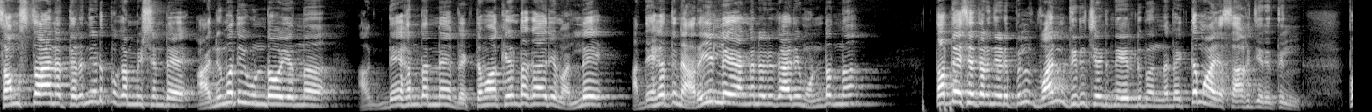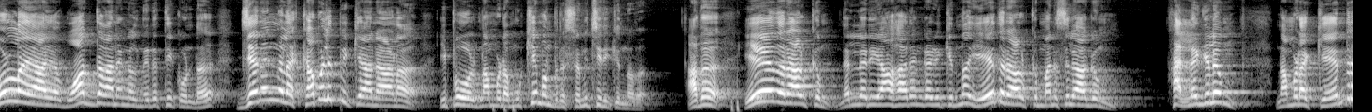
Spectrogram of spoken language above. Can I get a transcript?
സംസ്ഥാന തെരഞ്ഞെടുപ്പ് കമ്മീഷന്റെ അനുമതി ഉണ്ടോ എന്ന് അദ്ദേഹം തന്നെ വ്യക്തമാക്കേണ്ട കാര്യമല്ലേ? അദ്ദേഹത്തിന് അറിയില്ലേ അങ്ങനെ ഒരു കാര്യമുണ്ടെന്ന്? തദ്ദേശ തെരഞ്ഞെടുപ്പിൽ വൻ തിരിച്ചടി നേരിടുമെന്ന് വ്യക്തമായ സാഹചര്യത്തിൽ പൊള്ളയായ വാഗ്ദാനങ്ങൾ നിരത്തിക്കൊണ്ട് ജനങ്ങളെ കബളിപ്പിക്കാനാണ് ഇപ്പോൾ നമ്മുടെ മുഖ്യമന്ത്രി ശ്രമിച്ചിരിക്കുന്നത്. അത് ഏതൊരാൾക്കും നെല്ലരി ആഹാരം കഴിക്കുന്ന ഏതൊരാൾക്കും മനസ്സിലാകും. അല്ലെങ്കിലും നമ്മുടെ കേന്ദ്ര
